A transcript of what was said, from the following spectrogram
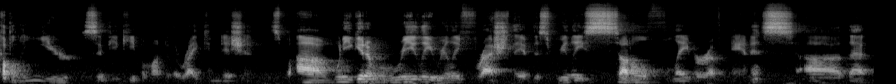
couple of years if you keep them under the right conditions. Uh, when you get them really, really fresh, they have this really subtle flavor of anise uh, that,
